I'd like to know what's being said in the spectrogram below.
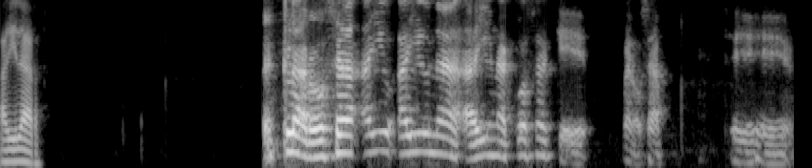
Aguilar. Eh, Claro, o sea, hay, una, hay una cosa que, bueno, o sea, eh,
